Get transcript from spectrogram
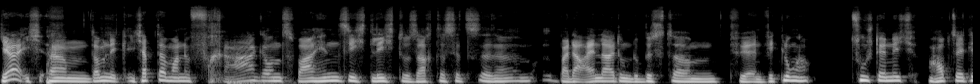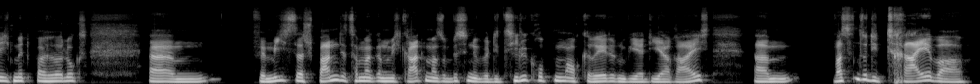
Ja, ich, ähm, Dominik, ich habe da mal eine Frage und zwar hinsichtlich, du sagtest jetzt äh, bei der Einleitung, du bist ähm, für Entwicklung zuständig, hauptsächlich mit bei Hörlux. Ähm, für mich ist das spannend. Jetzt haben wir nämlich gerade mal so ein bisschen über die Zielgruppen auch geredet und wie er die erreicht. Ähm, was sind so die Treiber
